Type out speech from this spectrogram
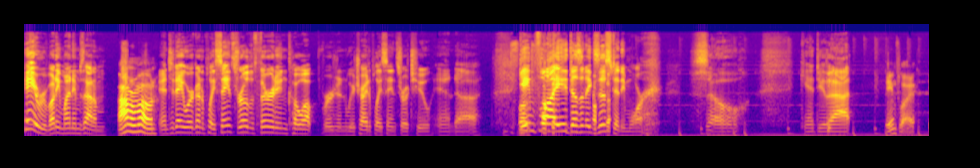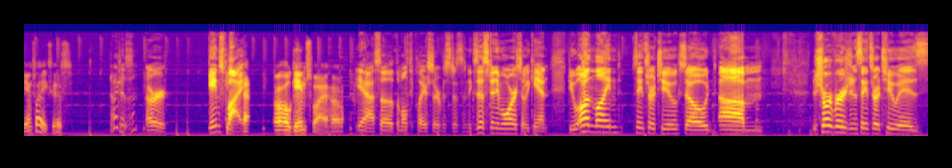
Hey everybody, my name's Adam, I'm Ramon. and today we're going to play Saints Row the Third in co-op version. We tried to play Saints Row 2, and uh, GameFly doesn't exist anymore, so can't do that. Gamefly. Gamefly exists. No, it doesn't. Or GameSpy. Oh, oh GameSpy. Oh. Yeah, so the multiplayer service doesn't exist anymore, so we can't do online Saints Row 2. So, um, the short version of Saints Row 2 is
